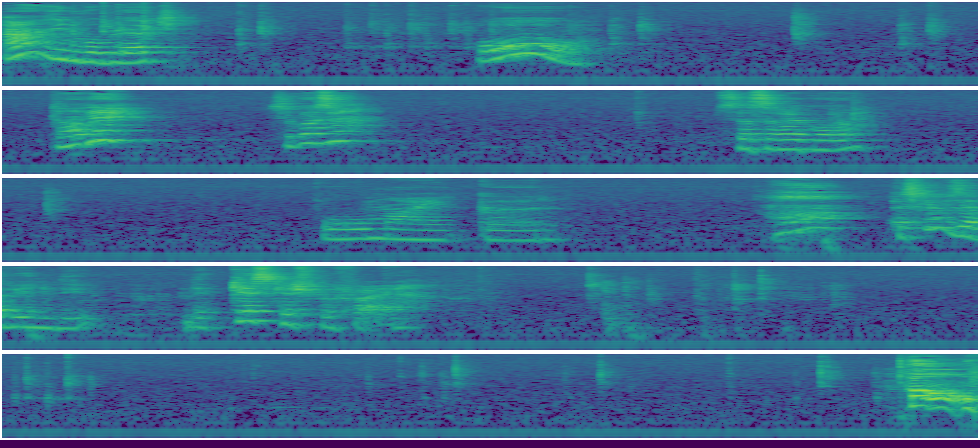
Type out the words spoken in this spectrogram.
Ah, des nouveaux blocs? Oh! Attendez! C'est quoi ça? Ça serait quoi? Oh my god. Oh! Est-ce que vous avez une idée de qu'est-ce que je peux faire? Oh!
